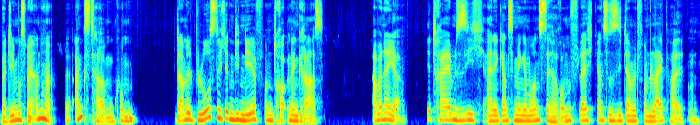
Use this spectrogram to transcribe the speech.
Bei dem muss man äh, Angst haben. Komm damit bloß nicht in die Nähe von trockenem Gras. Aber naja, hier treiben sich eine ganze Menge Monster herum. Vielleicht kannst du sie damit vom Leib halten.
